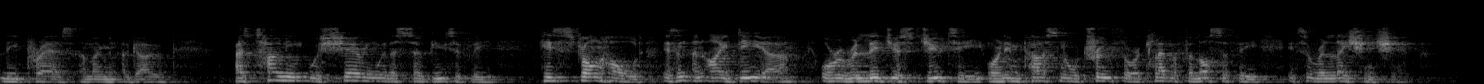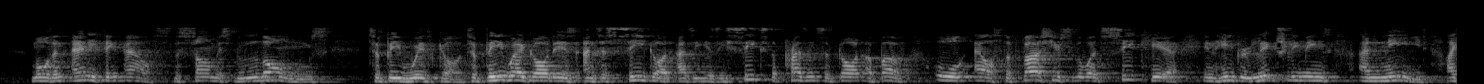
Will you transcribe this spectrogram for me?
lead prayers a moment ago. As Tony was sharing with us so beautifully, his stronghold isn't an idea or a religious duty or an impersonal truth or a clever philosophy, it's a relationship. More than anything else, the psalmist longs to be with God, to be where God is and to see God as He is. He seeks the presence of God above all else. The first use of the word seek here in Hebrew literally means a need. I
